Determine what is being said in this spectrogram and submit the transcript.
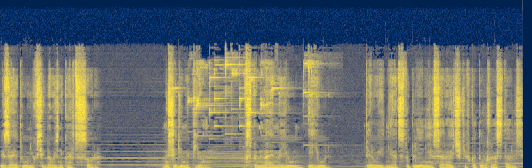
Из-за этого у них всегда возникают ссоры. Мы сидим и пьем. Вспоминаем июнь, июль, первые дни отступления, сарайчики, в которых расстались.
